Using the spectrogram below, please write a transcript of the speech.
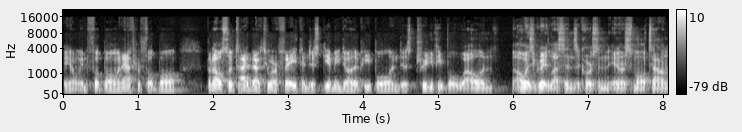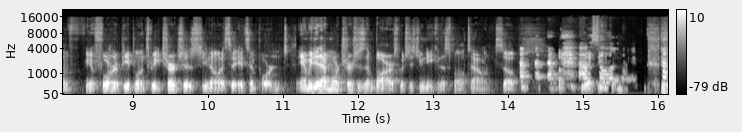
you know, in football and after football but also tied back to our faith and just giving to other people and just treating people well and always great lessons of course in, in our small town of you know 400 people in three churches you know it's it's important. And we did have more churches than bars which is unique in a small town. So uh, absolutely.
